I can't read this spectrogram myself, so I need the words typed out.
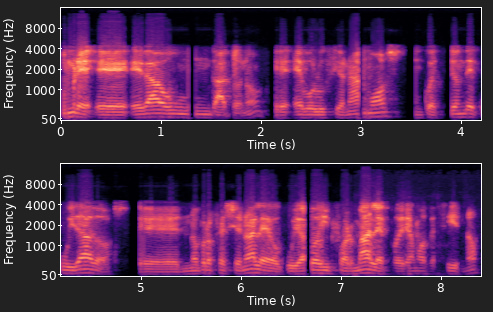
Hombre, eh, he dado un dato, ¿no? Que evolucionamos en cuestión de cuidados eh, no profesionales o cuidados informales, podríamos decir, ¿no?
